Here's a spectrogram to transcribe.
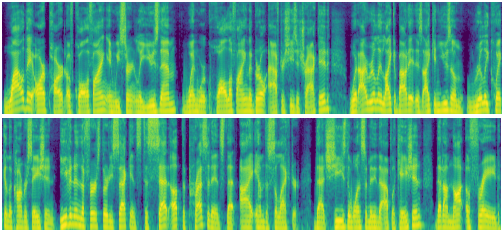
While they are part of qualifying, and we certainly use them when we're qualifying the girl after she's attracted, what I really like about it is I can use them really quick in the conversation, even in the first 30 seconds, to set up the precedence that I am the selector, that she's the one submitting the application, that I'm not afraid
